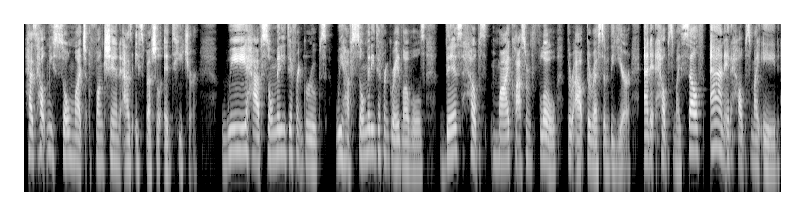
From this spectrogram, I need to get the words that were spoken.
has helped me so much function as a special ed teacher. We have so many different groups. We have so many different grade levels. This helps my classroom flow throughout the rest of the year. And it helps myself and it helps my aide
